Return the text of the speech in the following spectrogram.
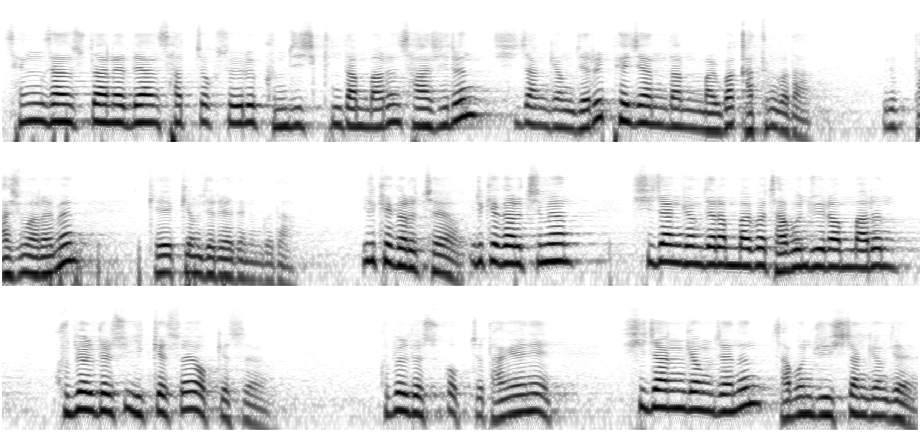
생산수단에 대한 사적 소유를 금지시킨단 말은 사실은 시장 경제를 폐지한다는 말과 같은 거다. 다시 말하면 계획 경제를 해야 되는 거다. 이렇게 가르쳐요. 이렇게 가르치면 시장 경제란 말과 자본주의란 말은 구별될 수 있겠어요? 없겠어요? 구별될 수가 없죠. 당연히 시장 경제는 자본주의 시장 경제의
